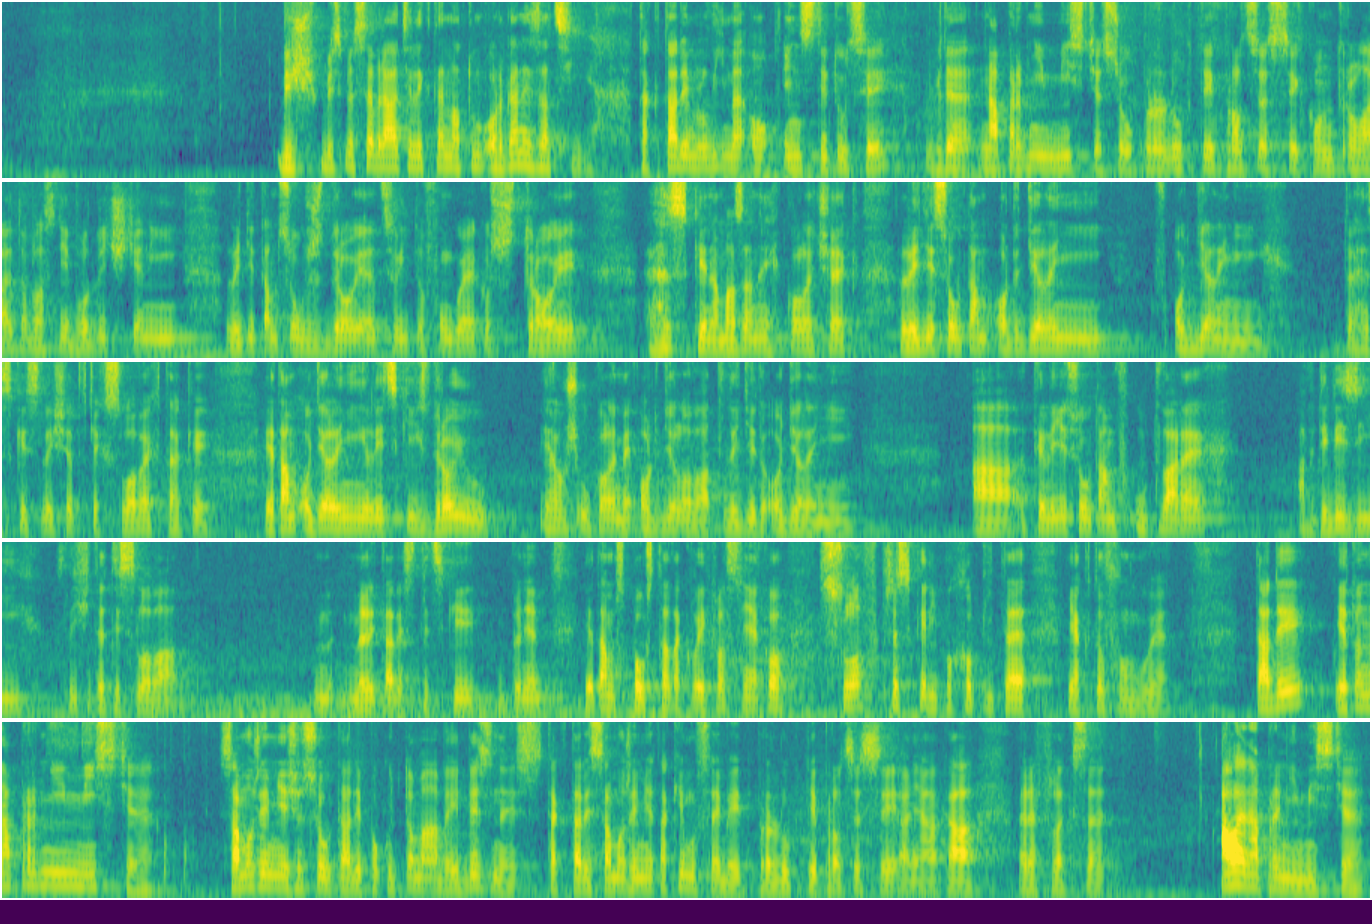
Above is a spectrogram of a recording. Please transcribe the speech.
Když bychom se vrátili k tématům organizací, tak tady mluvíme o instituci, kde na prvním místě jsou produkty, procesy, kontrola, je to vlastně odličtěný, lidi tam jsou zdroje, celý to funguje jako stroj hezky namazaných koleček, lidi jsou tam oddělení v odděleních, to je hezky slyšet v těch slovech taky. Je tam oddělení lidských zdrojů, jehož úkolem je oddělovat lidi do oddělení. A ty lidi jsou tam v útvarech a v divizích, slyšíte ty slova? Militaristicky úplně, je tam spousta takových vlastně jako slov, přes který pochopíte, jak to funguje. Tady je to na prvním místě. Samozřejmě, že jsou tady, pokud to má být biznis, tak tady samozřejmě taky musí být produkty, procesy a nějaká reflexe. Ale na prvním místě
